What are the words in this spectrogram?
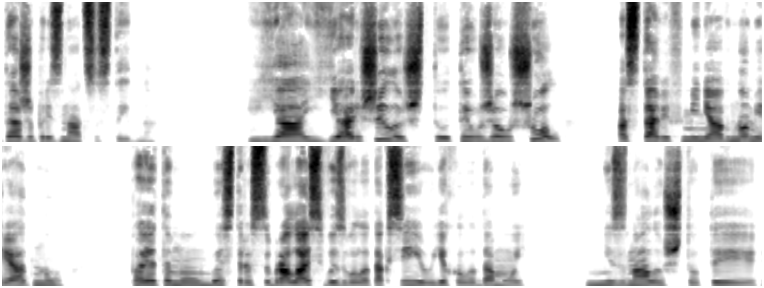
Даже признаться стыдно. Я... я решила, что ты уже ушел оставив меня в номере одну. Поэтому быстро собралась, вызвала такси и уехала домой. Не знала, что ты...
